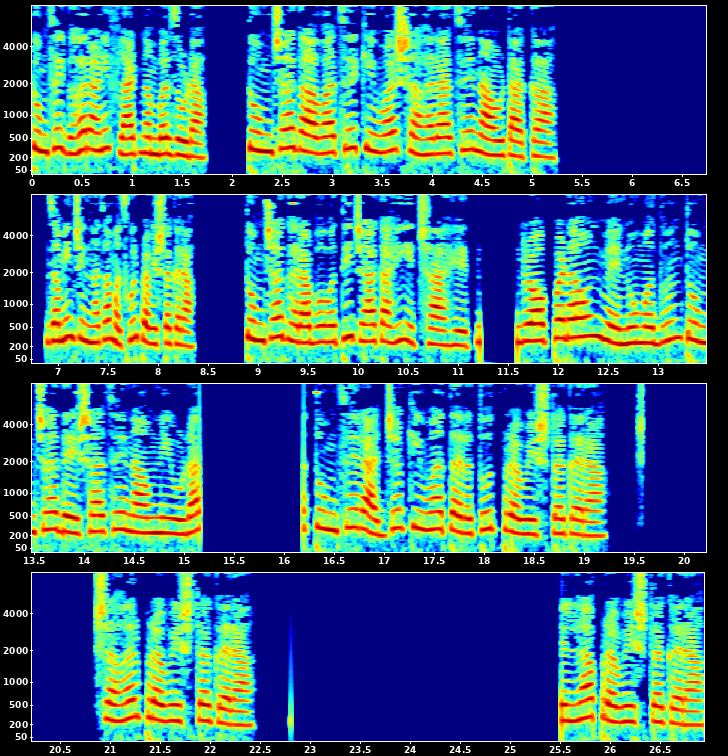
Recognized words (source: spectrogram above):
तुमचे घर आणि फ्लॅट नंबर जोडा. तुमच्या गावाचे किंवा शहराचे नाव टाका. जमीन चिन्हाचा मजकूर प्रविष्ट करा. तुमच्या घराभोवती ज्या काही इच्छा आहेत ड्रॉपडाऊन मेनूमधून तुमच्या देशाचे नाव निवडा. तुमचे राज्य किंवा तरतूद प्रविष्ट करा. शहर प्रविष्ट करा. जिल्हा प्रविष्ट करा.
